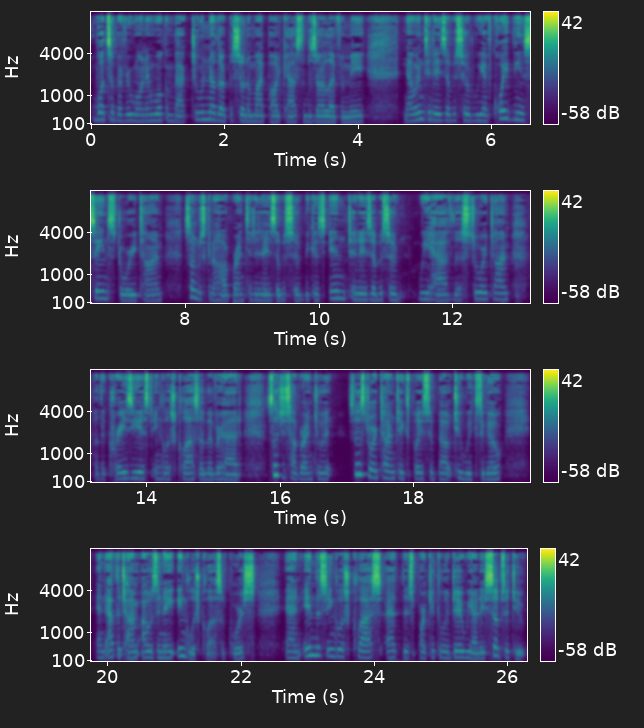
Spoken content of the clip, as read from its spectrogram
What's up, everyone, and welcome back to another episode of my podcast, The Bizarre Life of Me. Now, in today's episode, we have quite the insane story time, so I'm just gonna hop right into today's episode because in today's episode, we have the story time of the craziest English class I've ever had. So let's just hop right into it. So, the story time takes place about two weeks ago, and at the time, I was in a English class, of course. And in this English class, at this particular day, we had a substitute.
